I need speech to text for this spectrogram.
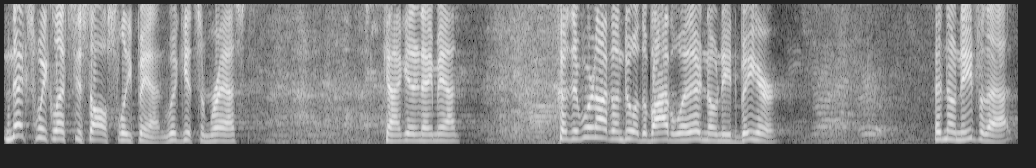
Next week, let's just all sleep in. We'll get some rest. Can I get an amen? Because if we're not going to do it the Bible way, there's no need to be here. There's no need for that.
